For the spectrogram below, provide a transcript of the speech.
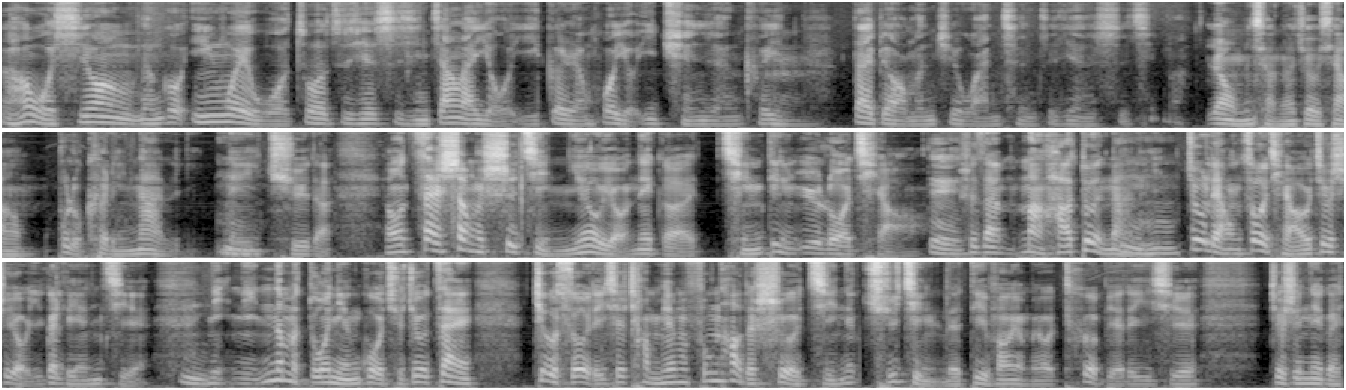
然后我希望能够因为我做这些事情，将来有一个人或有一群人可以代表我们去完成这件事情嘛。让我们想到，就像布鲁克林那里那一区的，然后在上个世纪，你又有那个情定日落桥，对。是在曼哈顿那里，嗯就两座桥就是有一个连接。嗯。你你那么多年过去，就在这个所有的一些唱片封套的设计，那个取景的地方有没有特别的一些，就是那个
